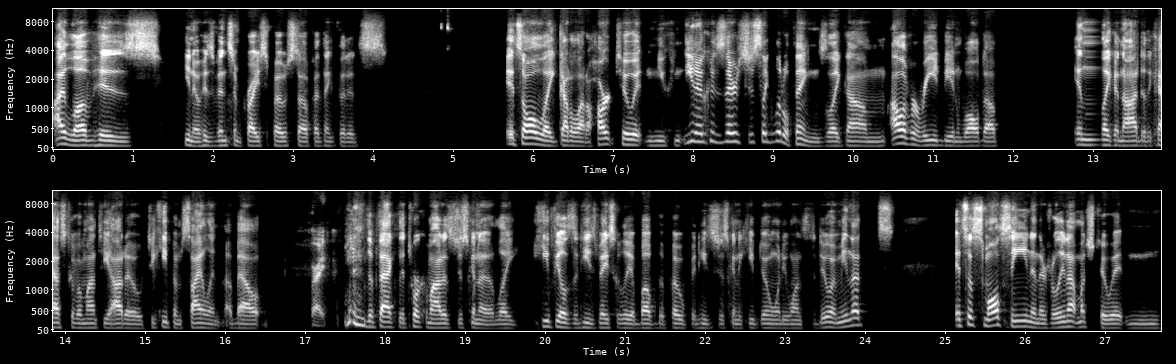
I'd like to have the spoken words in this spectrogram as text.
I love his you know his Vincent Price Poe stuff. I think that it's it's all like got a lot of heart to it and you can you know because there's just like little things like um oliver reed being walled up in like a nod to the cask of amontillado to keep him silent about right. the fact that torquemada is just gonna like he feels that he's basically above the pope and he's just gonna keep doing what he wants to do. I mean that's it's a small scene and there's really not much to it and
